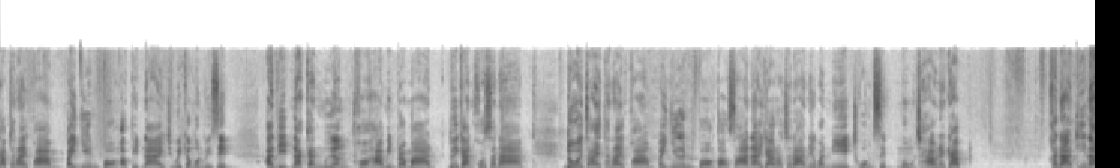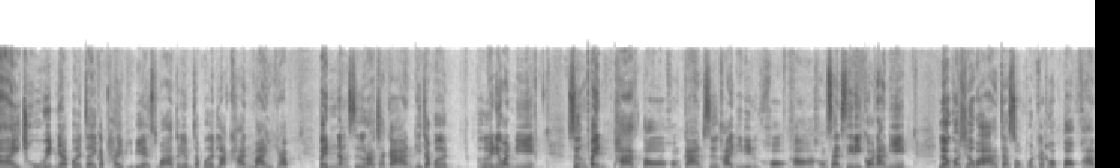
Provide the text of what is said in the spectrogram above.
ครับทนายความไปยื่นฟ้องเอาผิดนายชูวิทย์กมลวิสิทธิ์อดีตนักการเมืองข้อหาหมิ่นประมาทด้วยการโฆษณา โดยจะให้ทนายความไปยื่นฟ้องต่อศาลอาญารัชดาในวันนี้ช่วง 10 โมงเช้านะครับ ขณะที่นายชูวิทย์เนี่ยเปิดใจกับไทย PBS ว่าเตรียมจะเปิดหลักฐานใหม่ครับ เป็นหนังสือราชการที่จะเปิดเผยในวันนี้ ซึ่งเป็นภาคต่อของการซื้อขายที่ดินของอาของแสนสิริก่อนหน้านี้ แล้วก็เชื่อว่าอาจจะส่งผลกระทบต่อความ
